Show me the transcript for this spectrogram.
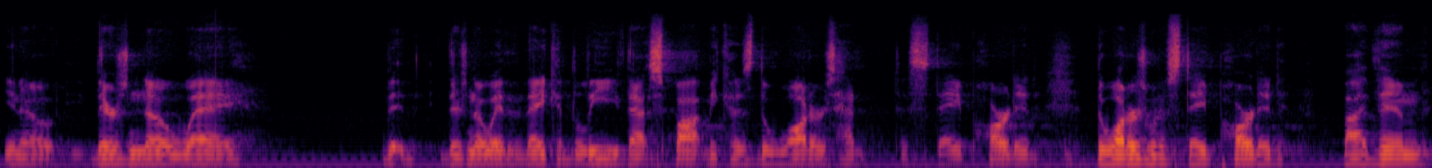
You know, there's no way that, there's no way that they could leave that spot because the waters had to stay parted. The waters would have stayed parted by them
